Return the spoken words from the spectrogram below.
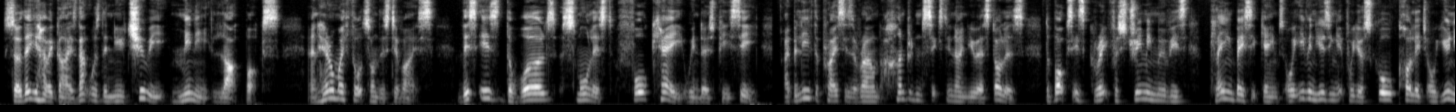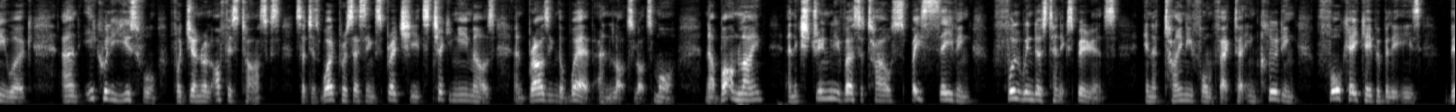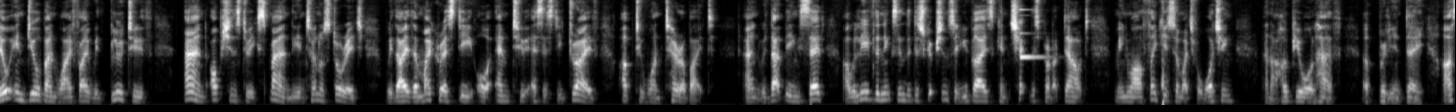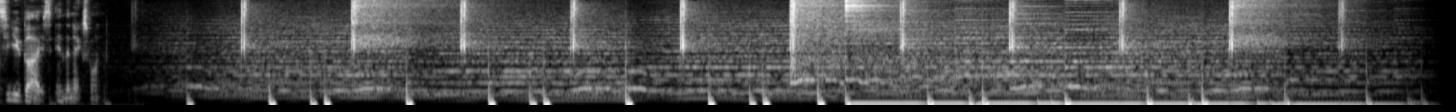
So there you have it guys, that was the new Chuwi Mini Lark Box. And here are my thoughts on this device. This is the world's smallest 4K Windows PC I believe the price is around 169 US dollars. The box is great for streaming movies, playing basic games, or even using it for your school, college, or uni work, and equally useful for general office tasks such as word processing, spreadsheets, checking emails, and browsing the web, and lots, lots more. Now, bottom line, an extremely versatile, space saving, full Windows 10 experience in a tiny form factor, including 4K capabilities built-in dual-band Wi-Fi with Bluetooth, and options to expand the internal storage with either microSD or M2 SSD drive up to 1 terabyte. And with that being said, I will leave the links in the description so you guys can check this product out. Meanwhile, thank you so much for watching and I hope you all have a brilliant day. I'll see you guys in the next one.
